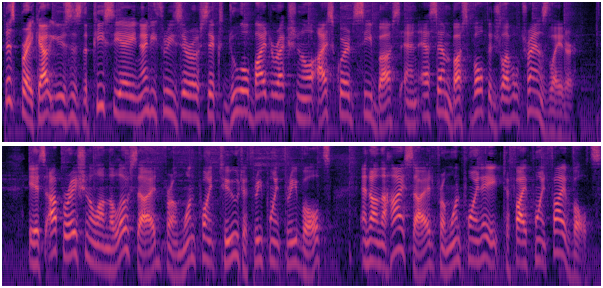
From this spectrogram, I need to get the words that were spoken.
This breakout uses the PCA 9306 dual bidirectional I2C bus and SM bus voltage level translator. It's operational on the low side from 1.2 to 3.3 volts and on the high side from 1.8 to 5.5 volts.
